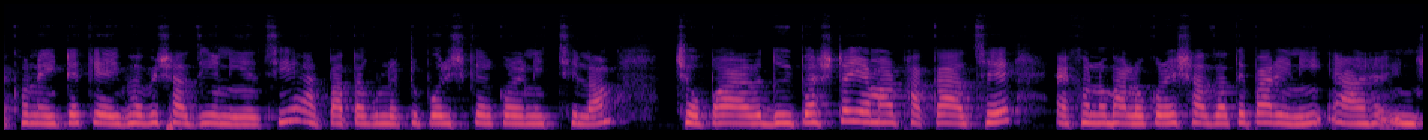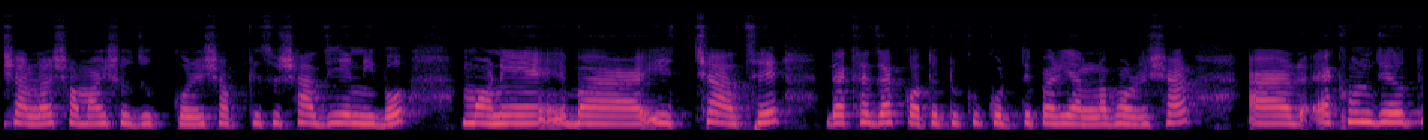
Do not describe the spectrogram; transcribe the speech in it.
এখন এইটাকে এইভাবে সাজিয়ে নিয়েছি আর পাতাগুলো একটু পরিষ্কার করে নিচ্ছিলাম। চোপার দুই পাশটাই আমার ফাঁকা আছে। এখনও ভালো করে সাজাতে পারিনি। আর ইনশাল্লাহ সময় সুযোগ করে সব কিছু সাজিয়ে নিব। মনে বা ইচ্ছা আছে, দেখা যাক কতটুকু করতে পারি, আল্লাহ ভরসা। আর এখন যেহেতু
